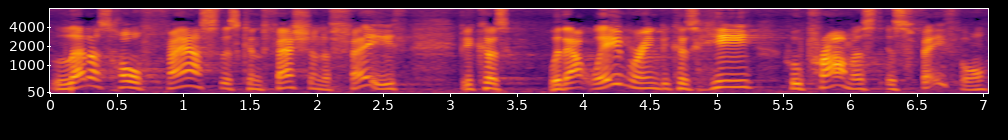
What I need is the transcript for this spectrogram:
Let us hold fast this confession of faith because without wavering, because he who promised is faithful.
